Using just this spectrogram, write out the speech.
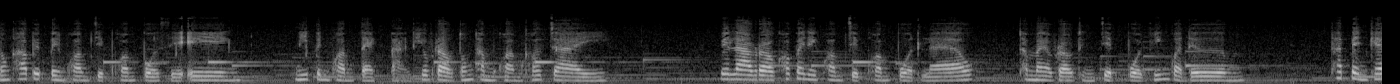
ต้องเข้าไปเป็นความเจ็บความปวดเสียเอง นี่เป็นความแตกต่างที่เราต้องทำความเข้าใจ เวลาเราเข้าไปในความเจ็บความปวดแล้วทำไมเราถึงเจ็บปวดยิ่งกว่าเดิม ถ้าเป็นแค่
